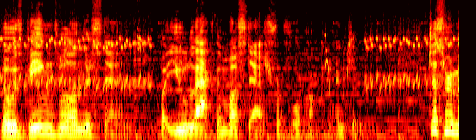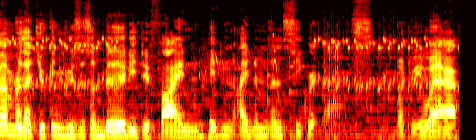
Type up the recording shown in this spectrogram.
those beings will understand, but you lack the mustache for full comprehension. Just remember that you can use this ability to find hidden items and secret paths. But beware,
